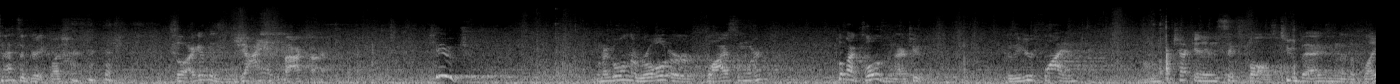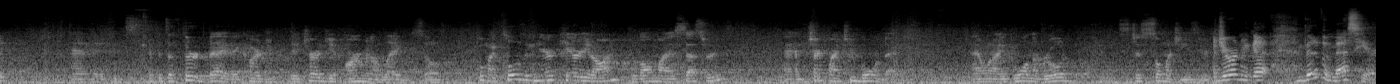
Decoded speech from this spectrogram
That's a great question. so I got this giant backpack. Huge. When I go on the road or fly somewhere, put my clothes in there too. Because if you're flying, I'm checking in six balls, two bags into the flight. And if it's if it's a third bag, they charge you they charge you an arm and a leg. So put my clothes in here, carry it on with all my accessories, and check my two bowling bags. And when I go on the road, it's just so much easier. Jordan, we got a bit of a mess here.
